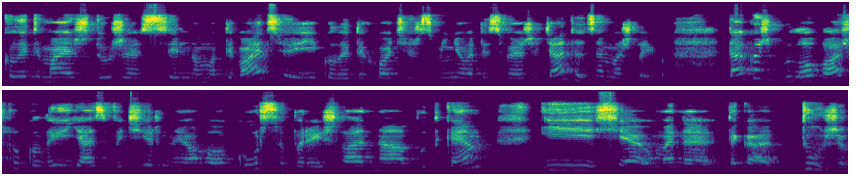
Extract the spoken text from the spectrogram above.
коли ти маєш дуже сильну мотивацію і коли ти хочеш змінювати своє життя, то це можливо. Також було важко, коли я з вечірнього курсу перейшла на буткемп, і ще у мене така дуже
